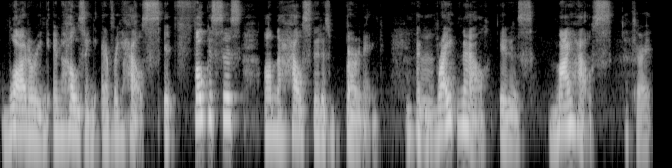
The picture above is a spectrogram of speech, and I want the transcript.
watering and hosing every house. It focuses on the house that is burning. Mhm. And right now, it is my house, That's right.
